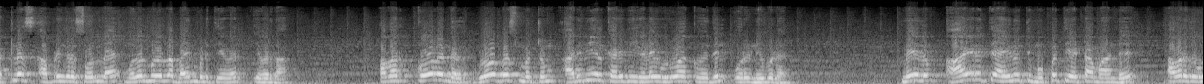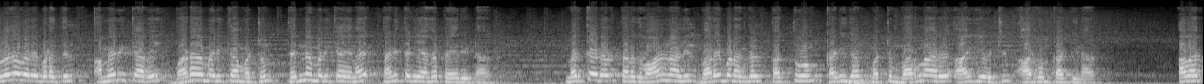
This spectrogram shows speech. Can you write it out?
அட்லஸ் அப்படிங்கிற சொல்ல முதல் முதல்ல பயன்படுத்தியவர் இவர்தான். அவர் கோலங்கள் குளோபஸ் மற்றும் அறிவியல் கருவிகளை உருவாக்குவதில் ஒரு நிபுணர். மேலும் ஆயிரத்தி ஐநூற்றி முப்பத்தி எட்டாம் ஆண்டு அவரது உலக வரைபடத்தில் அமெரிக்காவை வட அமெரிக்கா மற்றும் தென் அமெரிக்கா என தனித்தனியாக பெயரிட்டார். மெர்கடர் தனது வாழ்நாளில் வரைபடங்கள் தத்துவம் கணிதம் மற்றும் வரலாறு ஆகியவற்றில் ஆர்வம் காட்டினார். அவர்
